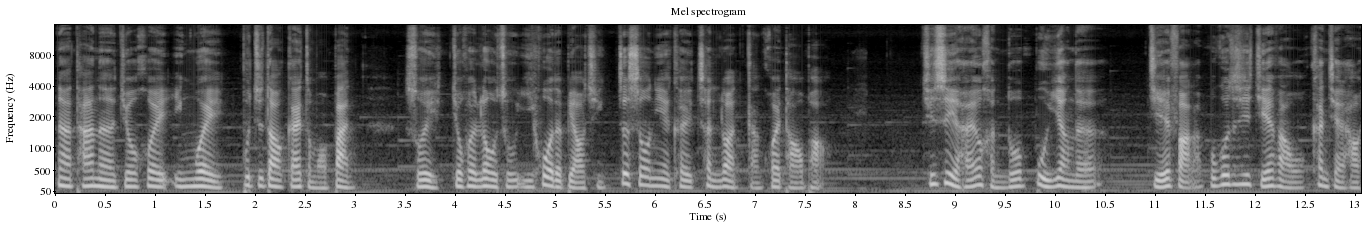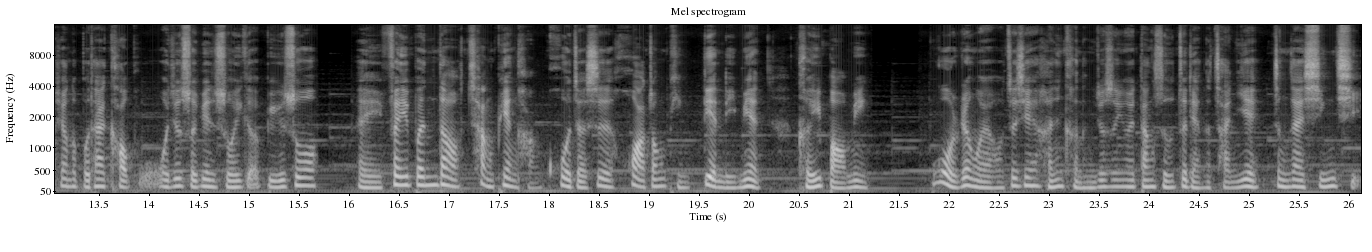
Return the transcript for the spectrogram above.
那他呢就会因为不知道该怎么办，所以就会露出疑惑的表情。这时候你也可以趁乱赶快逃跑。其实也还有很多不一样的解法了，不过这些解法我看起来好像都不太靠谱，我就随便说一个，比如说，哎，飞奔到唱片行或者是化妆品店里面可以保命。不过我认为哦，这些很可能就是因为当时这两个产业正在兴起，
